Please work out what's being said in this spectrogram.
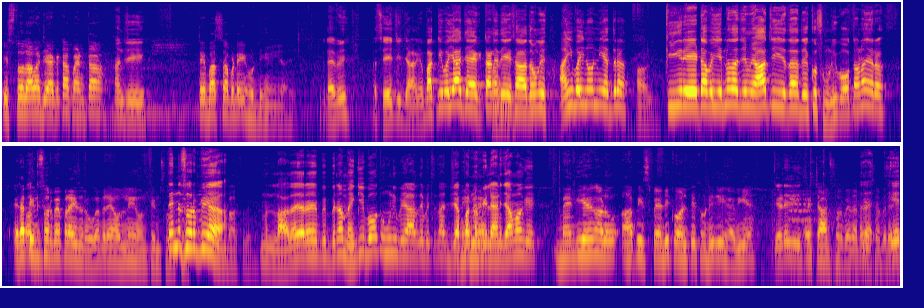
ਇਸ ਤੋਂ ਇਲਾਵਾ ਜੈਕਟਾਂ ਪੈਂਟਾਂ। ਹਾਂਜੀ। ਤੇ ਬਸ ਆਪਣੇ ਹੀ ਹੁੱਡੀਆਂ ਹੀ ਆ ਇਹ। ਲੈ ਵੀ ਅਸੀਂ ਇਹ ਚੀਜ਼ਾਂ ਆ ਗਏ। ਬਾਕੀ ਬਈ ਆ ਜੈਕਟਾਂ ਨੇ ਦੇਖ ਸਕਦੇ ਹੋਗੇ। ਆਈ ਬਈ ਨੋਨੀ ਇੱਧਰ। ਆ ਜੀ। ਕੀ ਰੇਟ ਆ ਬਈ ਇਹਨਾਂ ਦਾ? ਜਿਵੇਂ ਆ ਚੀਜ਼ ਦਾ ਦੇਖੋ ਸੋਹਣੀ ਬਹੁਤ ਆ ਨਾ ਯਾਰ। ਇਹਦਾ 300 ਰੁਪਏ ਪ੍ਰਾਈਸ ਰਹੂਗਾ ਵੀਰੇ ਓਨਲੀ ਔਨ 300 300 ਰੁਪਿਆ ਬਸ ਵੀਰੇ। ਮੈਨੂੰ ਲੱਗਦਾ ਯਾਰ ਇਹ ਵੀ ਬਿਨਾਂ ਮਹਿੰਗੀ ਬਹੁਤ ਹੋਣੀ ਬਾਜ਼ਾਰ ਦੇ ਵਿੱਚ ਤਾਂ ਜੇ ਆਪਾਂ ਨਵੀਂ ਲੈਣ ਜਾਵਾਂਗੇ। ਮਹਿੰਗੀ ਇਹਦੇ ਨਾਲੋਂ ਆ ਪੀਸ ਪਿਆ ਦੀ ਕੁਆਲਿਟੀ ਥੋੜੀ ਜੀ ਹੈਵੀ ਹੈ। ਕਿਹੜੇ ਦੀ ਇਹ 400 ਰੁਪਏ ਦਾ ਪੀਸ ਹੈ ਵੀਰੇ। ਇਹ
